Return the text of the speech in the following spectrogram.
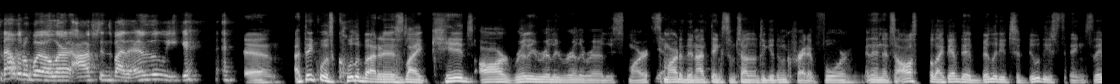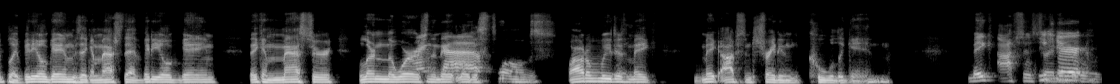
That little boy will learn options by the end of the week. yeah, I think what's cool about it is like kids are really, really, really, really smart, yeah. smarter than I think sometimes to give them credit for. And then it's also like they have the ability to do these things. So they play video games. They can master that video game. They can master learning the words, and then they the songs. Why don't we just make make options trading cool again? Make options trading. Cool.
